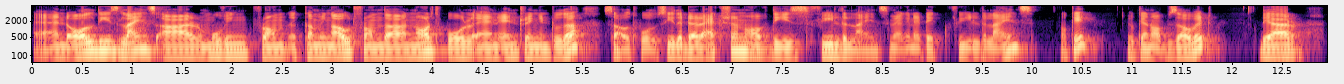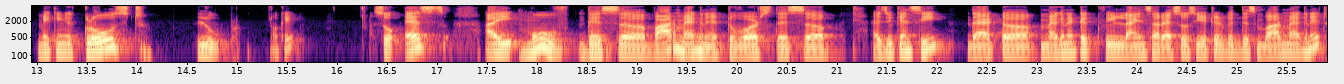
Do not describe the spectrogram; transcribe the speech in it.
And all these lines are moving from coming out from the north pole and entering into the south pole. See the direction of these field lines magnetic field lines okay? You can observe it. They are making a closed loop okay? So as i move this uh, bar magnet towards this uh, as you can see that uh, magnetic field lines are associated with this bar magnet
